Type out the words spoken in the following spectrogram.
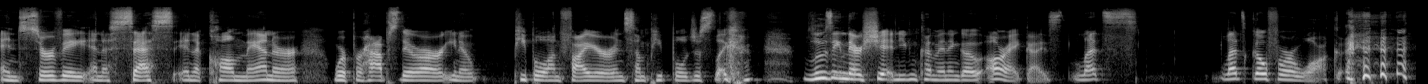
and survey and assess in a calm manner where perhaps there are, you know, people on fire and some people just like losing their shit and you can come in and go, "All right, guys, let's let's go for a walk.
